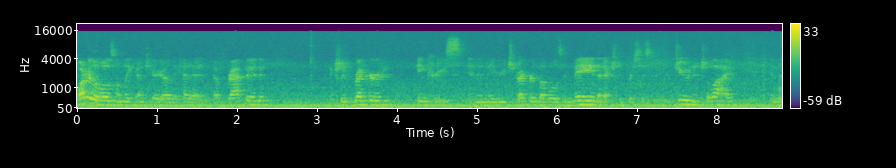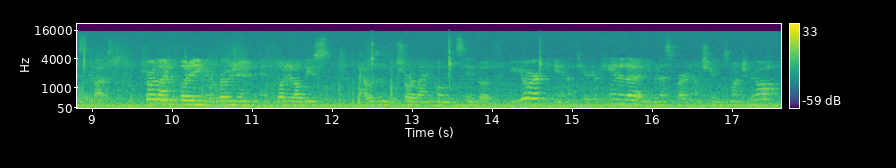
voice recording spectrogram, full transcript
water levels on Lake Ontario. They had a, a rapid, actually record increase, and then they reached record levels in May that actually persisted through June and July. And this caused shoreline flooding and erosion and flooded all these thousands of shoreline homes in both New York and Ontario, Canada, and even as far downstream as Montreal.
